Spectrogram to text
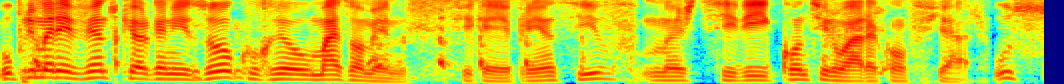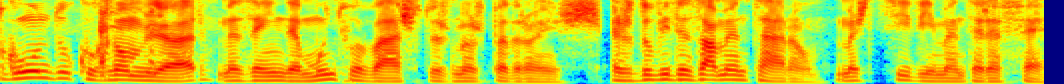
O primeiro evento que organizou correu mais ou menos. Fiquei apreensivo, mas decidi continuar a confiar. O segundo correu melhor, mas ainda muito abaixo dos meus padrões. As dúvidas aumentaram, mas decidi manter a fé.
